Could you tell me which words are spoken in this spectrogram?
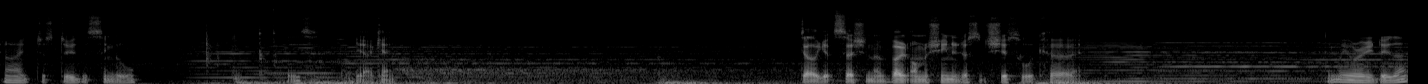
Can I just do the single, please? Yeah, I can. Delegate session. A vote on machine adjusted shifts will occur. Didn't we already do that?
